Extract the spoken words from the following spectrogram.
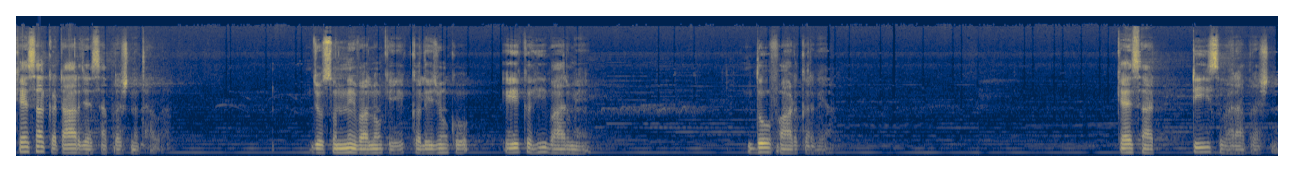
कैसा कटार जैसा प्रश्न था वह, जो सुनने वालों के कलेजों को एक ही बार में दो फाड़ कर गया। कैसा टीस भरा प्रश्न।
